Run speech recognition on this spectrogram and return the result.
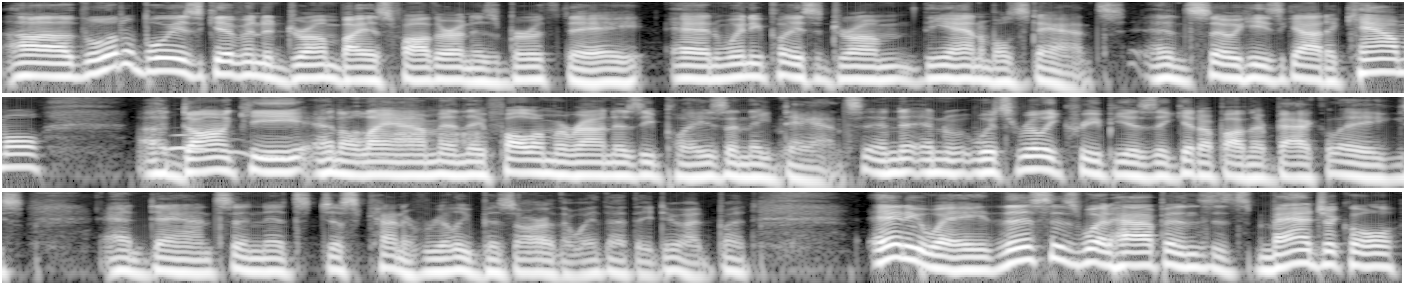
Uh, the little boy is given a drum by his father on his birthday, and when he plays a drum, the animals dance. And so he's got a camel, a donkey, and a lamb, and they follow him around as he plays, and they dance. And and what's really creepy is they get up on their back legs and dance, and it's just kind of really bizarre the way that they do it. But anyway, this is what happens. It's magical,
